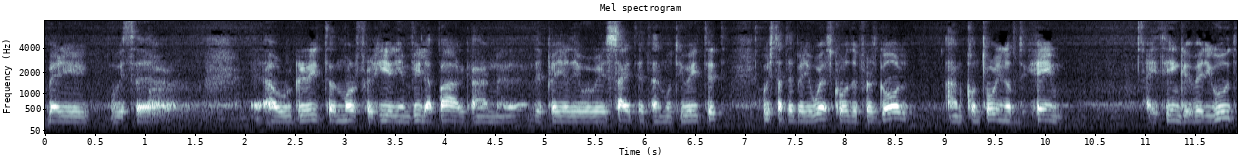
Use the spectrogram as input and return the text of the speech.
very with uh, our great atmosphere here in Villa Park, and uh, the players they were very excited and motivated. We started very well, scored the first goal, and controlling of the game. I think very good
